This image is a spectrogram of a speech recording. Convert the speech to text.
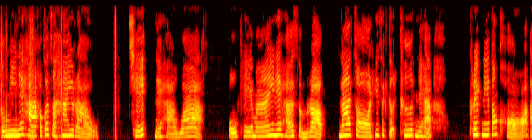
ตรงนี้นะคะเขาก็จะให้เราเช็คนะคะว่าโอเคไหมนะคะสำหรับหน้าจอที่จะเกิดขึ้นนะคะ คลิปนี้ต้องขออ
